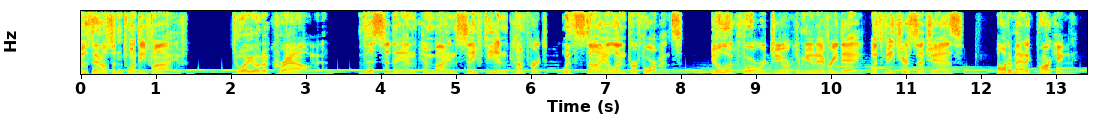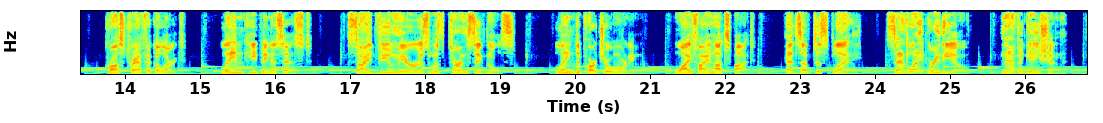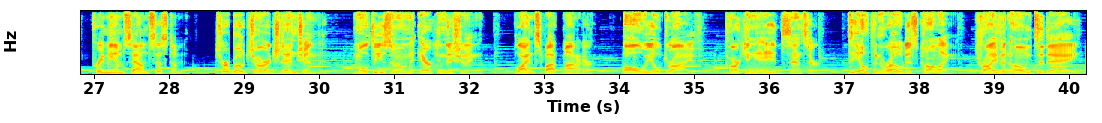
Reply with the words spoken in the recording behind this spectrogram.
2025 Toyota Crown. This sedan combines safety and comfort with style and performance. You'll look forward to your commute every day with features such as automatic parking, cross traffic alert, lane keeping assist, side view mirrors with turn signals, lane departure warning, Wi-Fi hotspot, heads-up display, satellite radio, navigation, premium sound system, turbocharged engine, multi-zone air conditioning, blind spot monitor, all-wheel drive, parking aid sensor. The open road is calling. Drive it home today.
